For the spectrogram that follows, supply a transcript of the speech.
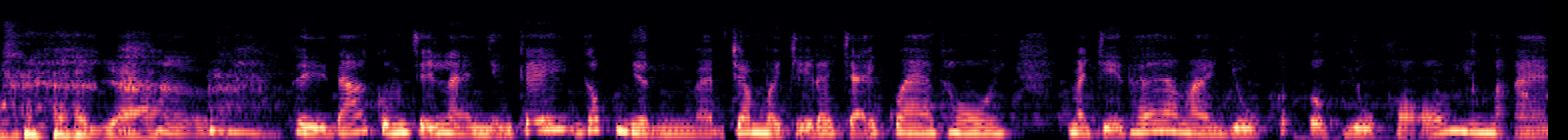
Dạ. Ừ, thì đó cũng chỉ là những cái góc nhìn mà Trâm và chị đã trải qua thôi. Mà chị thấy rằng là dù cực dù khổ nhưng mà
